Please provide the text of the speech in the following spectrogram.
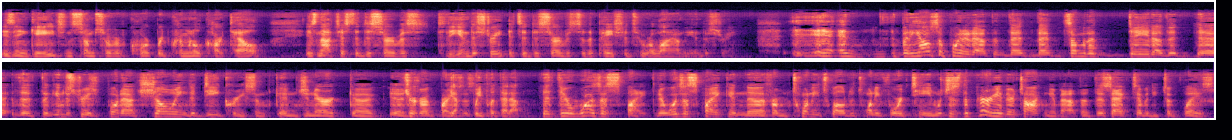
is engaged in some sort of corporate criminal cartel is not just a disservice to the industry, it's a disservice to the patients who rely on the industry. And but he also pointed out that that, that some of the data that uh, that the industry has put out showing the decrease in, in generic uh, uh, Sure. drug prices. Yeah, we put that out. That there was a spike. There was a spike in uh, from 2012 to 2014, which is the period they're talking about that this activity took place.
